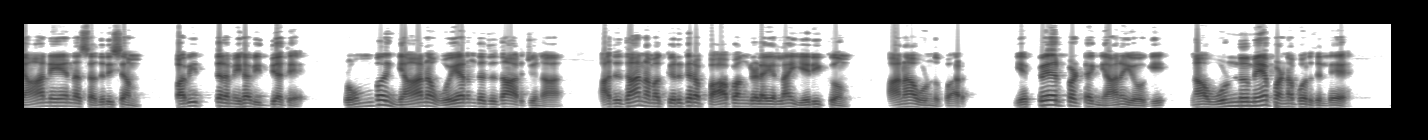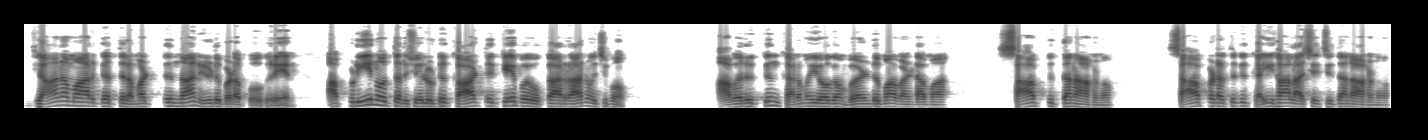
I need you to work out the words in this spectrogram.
ஞானேன சதிருஷம் பவித்திரமிக வித்தியதே ரொம்ப ஞானம் உயர்ந்தது தான் அர்ஜுனா. அதுதான் நமக்கு இருக்கிற பாபங்களை எல்லாம் எரிக்கும். ஆனா ஒண்ணு பார் எப்பேற்பட்ட ஞான யோகி நான் ஒண்ணுமே பண்ண போறது தியான மார்க்கத்துல மட்டும்தான் ஈடுபட போகிறேன். அப்படின்னு ஒருத்தர் சொல்லிட்டு காட்டுக்கே போய் உட்கார்றாருன்னு வச்சுப்போம். அவருக்கும் கர்மயோகம் வேண்டுமா வேண்டாமா? சாப்பிட்டுத்தான் ஆகணும். சாப்பிட்றதுக்கு கை கால் அசைச்சு ஆகணும்.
